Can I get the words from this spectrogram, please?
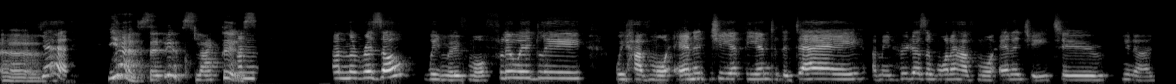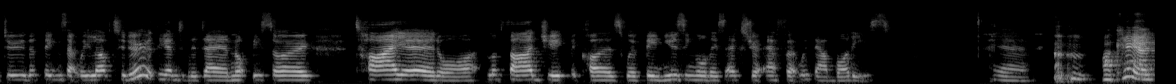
uh, yes. yes it is like this and the result, we move more fluidly, we have more energy at the end of the day. I mean, who doesn't want to have more energy to, you know, do the things that we love to do at the end of the day and not be so tired or lethargic because we've been using all this extra effort with our bodies. Yeah. okay, I,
